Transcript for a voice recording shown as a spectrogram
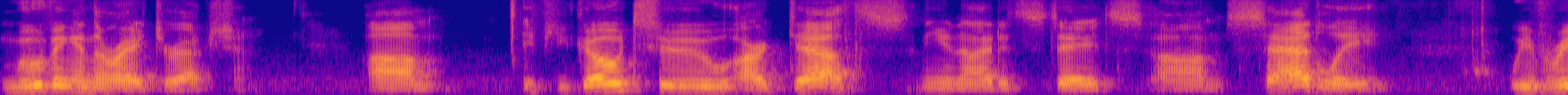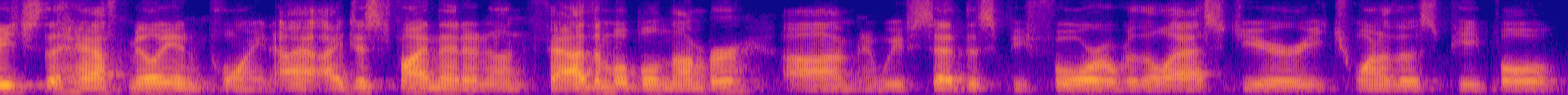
moving in the right direction. Um, if you go to our deaths in the United States, um, sadly, we've reached the half million point. I, I just find that an unfathomable number. Um, and we've said this before over the last year. Each one of those people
